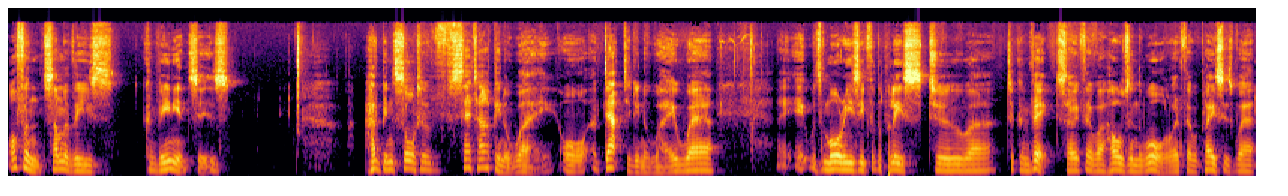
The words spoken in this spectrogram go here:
Often, some of these conveniences had been sort of set up in a way or adapted in a way where it was more easy for the police to uh, to convict. So if there were holes in the wall, or if there were places where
